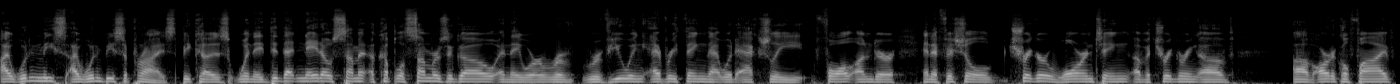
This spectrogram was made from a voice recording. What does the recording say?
I wouldn't be I wouldn't be surprised because when they did that NATO summit a couple of summers ago and they were re- reviewing everything that would actually fall under an official trigger warranting of a triggering of of Article 5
